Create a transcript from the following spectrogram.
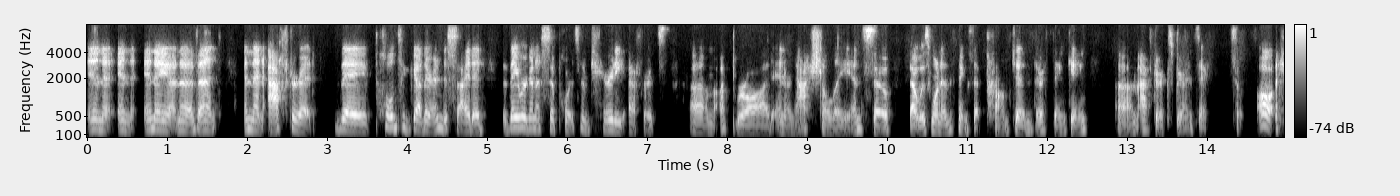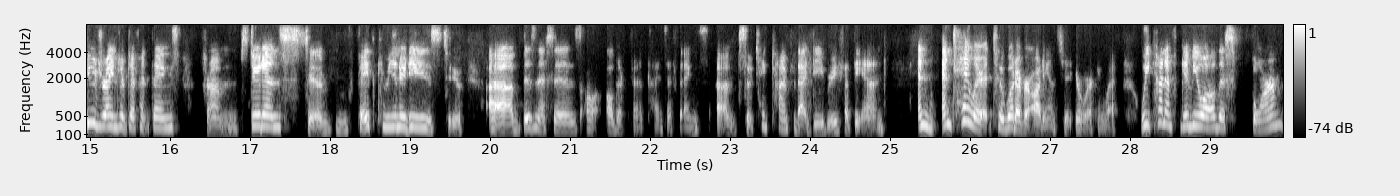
in, in, in a, an event and then after it, they pulled together and decided that they were going to support some charity efforts um, abroad internationally. And so that was one of the things that prompted their thinking um, after experiencing so a huge range of different things from students to faith communities to uh, businesses, all, all, different kinds of things. Um, so take time for that debrief at the end and, and tailor it to whatever audience you're working with. We kind of give you all this form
